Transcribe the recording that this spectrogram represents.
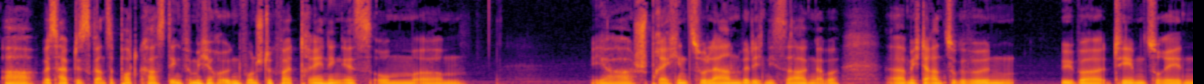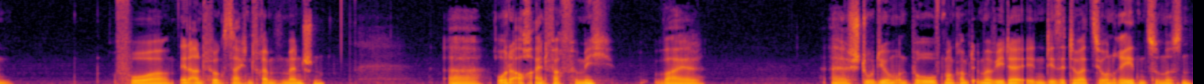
Ah, weshalb dieses ganze Podcasting für mich auch irgendwo ein Stück weit Training ist, um ähm, ja, sprechen zu lernen, will ich nicht sagen, aber äh, mich daran zu gewöhnen, über Themen zu reden vor, in Anführungszeichen, fremden Menschen. Äh, oder auch einfach für mich, weil äh, Studium und Beruf, man kommt immer wieder in die Situation, reden zu müssen.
